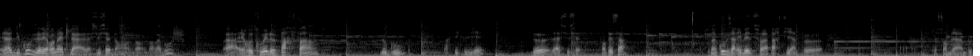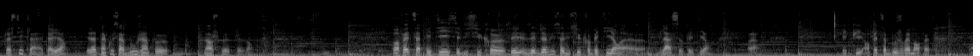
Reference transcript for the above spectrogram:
et là, du coup, vous allez remettre la, sucette dans, la bouche, et retrouver le parfum, le goût particulier de la sucette. Sentez ça? Tout d'un coup, vous arrivez sur la partie un peu qui ressemblait à un bout de plastique là à l'intérieur, et là, tout d'un coup, ça bouge un peu. Non, je peux être plaisant. En fait, ça pétille, c'est du sucre. Vous avez déjà vu ça, du sucre pétillant, euh, glace pétillant? Voilà. Et puis, en fait, ça bouge vraiment, en fait.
